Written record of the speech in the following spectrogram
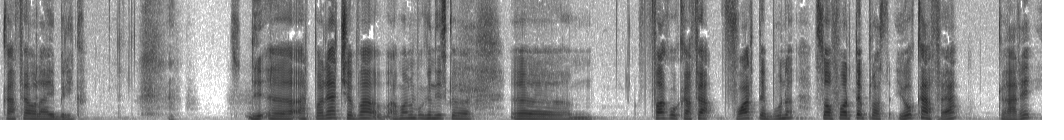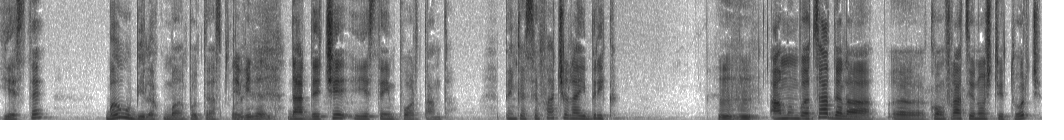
cafeaua la ibric. Uh, ar părea ceva, acum nu vă gândiți că uh, fac o cafea foarte bună sau foarte proastă. E o cafea care este băubilă, cum am putea spune. Evident. Dar de ce este importantă? Pentru că se face la ibric. Mm-hmm. Am învățat de la uh, confrații noștri turci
